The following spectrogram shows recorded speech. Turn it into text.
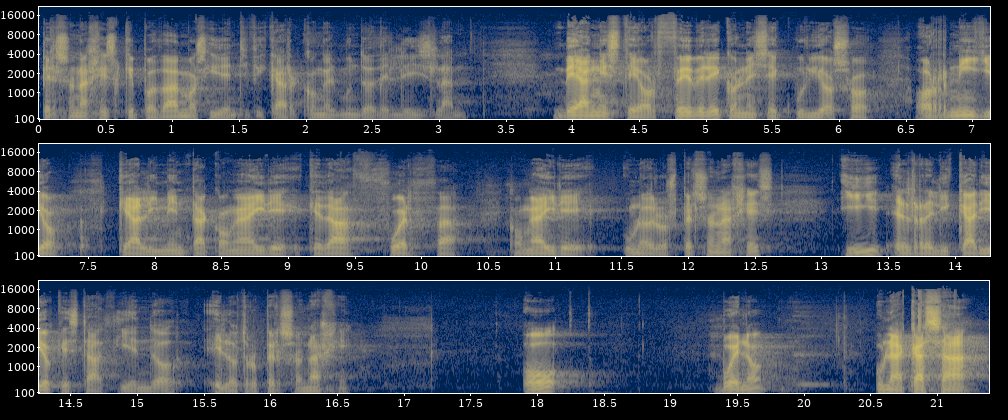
personajes que podamos identificar con el mundo del Islam. Vean este orfebre con ese curioso hornillo que alimenta con aire, que da fuerza con aire uno de los personajes, y el relicario que está haciendo el otro personaje. O, bueno, una casa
